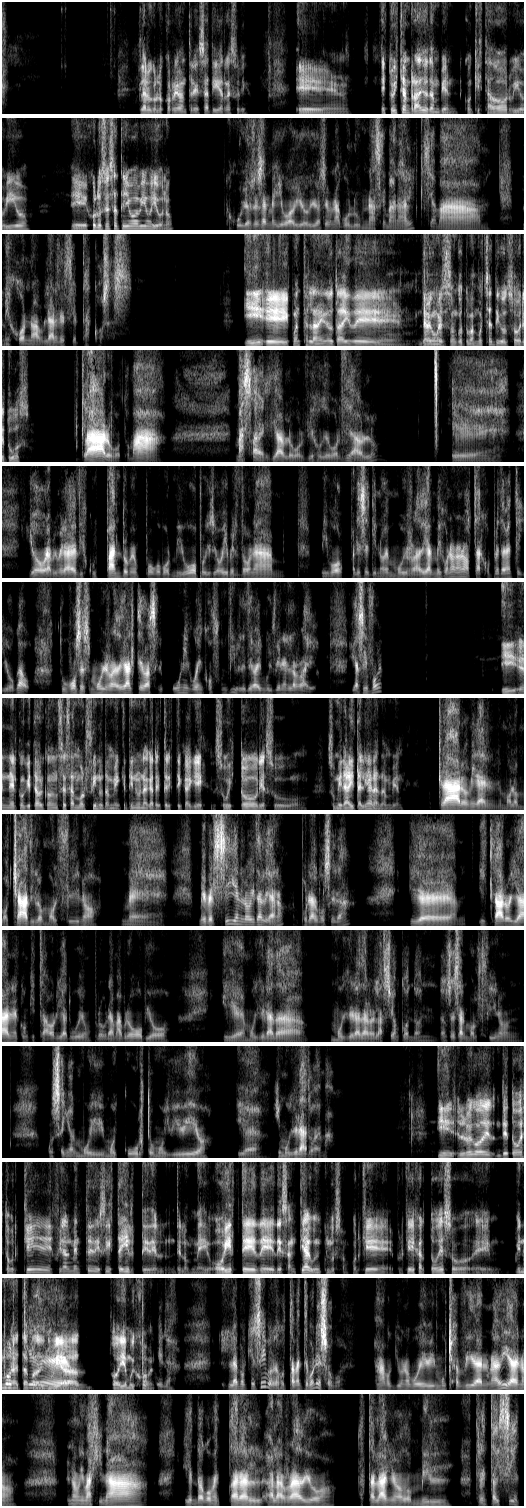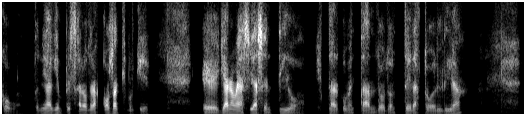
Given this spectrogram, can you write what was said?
Claro, con los correos entre Sati y Errázuriz. Eh, estuviste en radio también, Conquistador, Bio Bio. Eh, Julio César te llevó a Bio Bio, ¿no? Julio César me llevó a Bio Bio a hacer una columna semanal que se llama Mejor no hablar de ciertas cosas. Y eh, cuentas la anécdota ahí de, de, la conversación con Tomás Mochático sobre tu voz. Claro, Tomás, más sabe el diablo por viejo que por diablo. Eh, yo la primera vez disculpándome un poco por mi voz, porque decía, oye, perdona, mi voz parece que no es muy radial. Me dijo, no, no, no, estás completamente equivocado. Tu voz es muy radial, te va a ser único e inconfundible, te va a ir muy bien en la radio. Y así fue. Y en El Conquistador con César Morfino también, que tiene una característica que es su historia, su, su mirada italiana también. Claro, mira, los mochati, los molfinos, me, me persiguen los italianos, por algo será. Y, eh, y, claro, ya en El Conquistador ya tuve un programa propio y eh, muy grata, muy grata relación con don, don César Molfino, un, un, señor muy, muy culto, muy vivido y, eh, y muy grato además. Y luego de, de, todo esto, ¿por qué finalmente decidiste irte de, de los medios? O irte de, de, Santiago incluso. ¿Por qué, por qué dejar todo eso eh, en una porque, etapa de tu vida todavía muy joven? Porque, la, la, porque sí, porque justamente por eso. Ah, porque uno puede vivir muchas vidas en una vida. No, no me imaginaba yendo a comentar a la radio hasta el año 2035. Pues. Tenía que empezar otras cosas que porque eh, ya no me hacía sentido estar comentando tonteras todo el día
